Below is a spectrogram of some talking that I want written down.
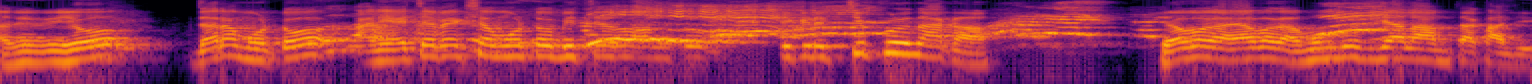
आणि ह्यो जरा मोठो आणि ह्याच्यापेक्षा मोठो बिचारो आमचो. तिकडे चिपळू नाका. हे बघा या बघा मुंगूस गेला आमचा खाली.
